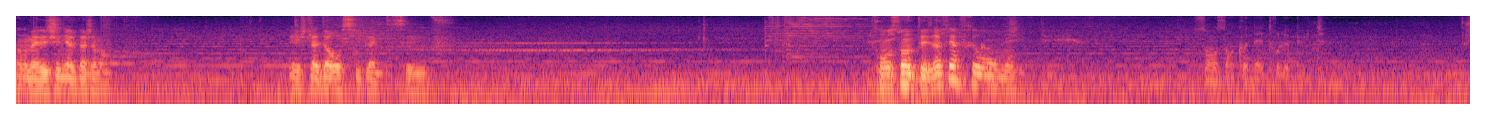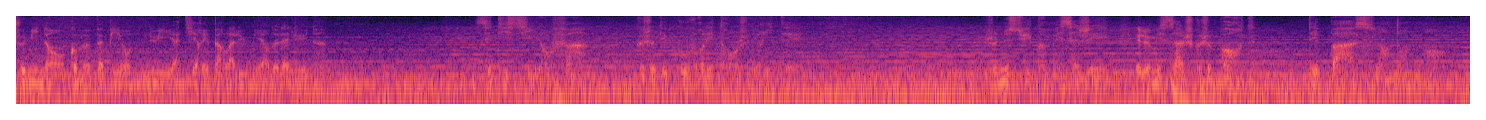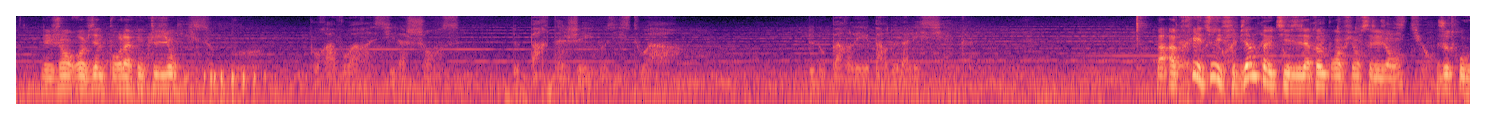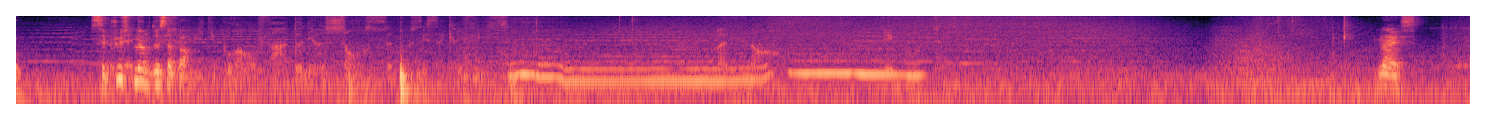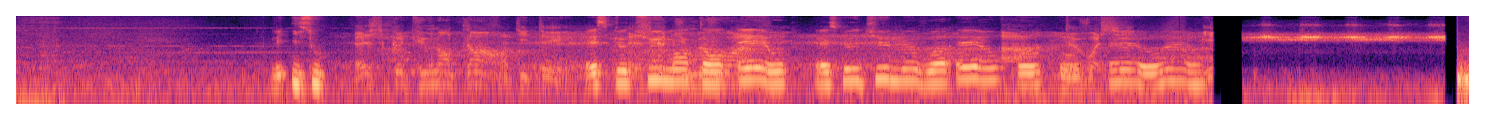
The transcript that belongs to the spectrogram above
Oh non mais elle est géniale Benjamin. Et je l'adore aussi Blight, c'est... Prends soin de tes affaires frérot sans en connaître le but. Cheminant comme un papillon de nuit attiré par la lumière de la lune. C'est ici, enfin, que je découvre l'étrange vérité. Je ne suis qu'un messager, et le message que je porte dépasse l'entendement. Les gens reviennent pour la conclusion. Qui sommes-nous pour avoir ainsi la chance de partager nos histoires De nous parler par-delà les siècles Bah après Ezio il fait bien de pas utiliser la pomme pour influencer les gens, hein, je trouve. C'est plus noble de sa part. celui qui pourra enfin donner un sens à tous ces sacrifices? Maintenant, écoute. Nice. Les Issou. Est-ce que tu m'entends, entité? Est-ce que tu que tu m'entends? Eh oh Est-ce que tu me vois? Eh oh Ah, oh te oh voici. Eh oh eh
